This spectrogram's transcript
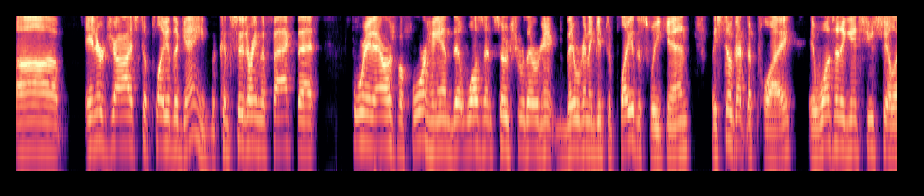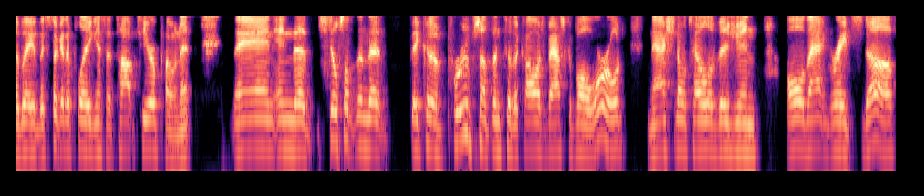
uh, energized to play the game, considering the fact that 48 hours beforehand that wasn't so sure they were going they were going to get to play this weekend. They still got to play. It wasn't against UCLA. They, they still got to play against a top tier opponent, and and the, still something that they could have proved something to the college basketball world, national television, all that great stuff.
